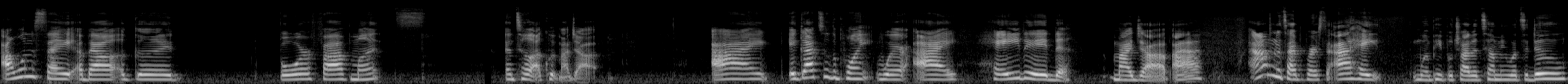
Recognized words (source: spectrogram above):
I want to say about a good 4 or 5 months until I quit my job. I it got to the point where I hated my job. I I'm the type of person I hate when people try to tell me what to do.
